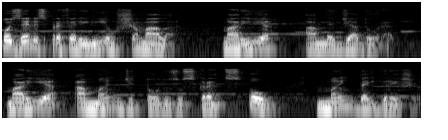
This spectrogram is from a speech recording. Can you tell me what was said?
pois eles prefeririam chamá-la Maria a Mediadora, Maria a Mãe de todos os crentes, ou Mãe da Igreja.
